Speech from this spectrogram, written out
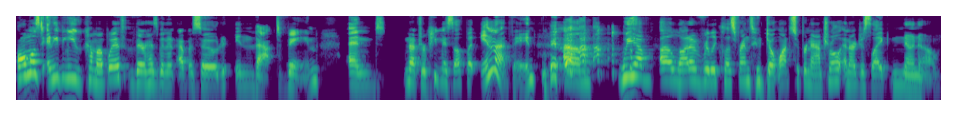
almost anything you could come up with, there has been an episode in that vein. And not to repeat myself, but in that vein, Um, we have a lot of really close friends who don't watch Supernatural and are just like, no, no,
